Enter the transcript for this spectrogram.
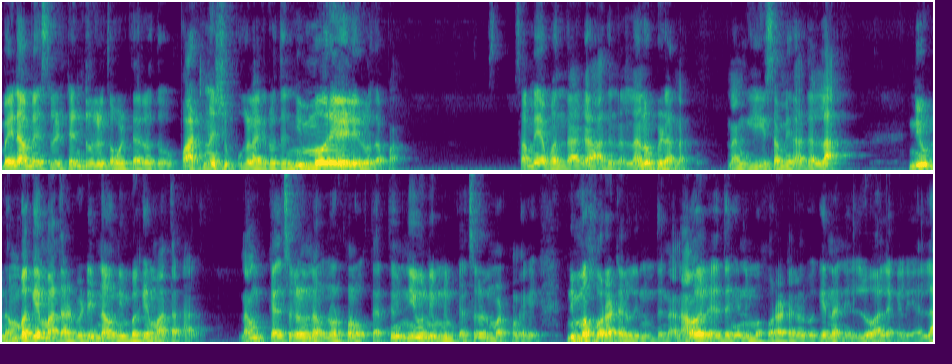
ಮೈನಾಮ ಹೆಸರಲ್ಲಿ ಟೆಂಡರ್ಗಳು ತಗೊಳ್ತಾ ಇರೋದು ಪಾರ್ಟ್ನರ್ಶಿಪ್ಗಳಾಗಿರೋದು ನಿಮ್ಮವರೇ ಹೇಳಿರೋದಪ್ಪ. ಸಮಯ ಬಂದಾಗ ಅದನ್ನೆಲ್ಲನೂ ಬಿಡೋಣ. ನನಗೆ ಈ ಸಮಯ ಅದಲ್ಲ. ನೀವು ನಮ್ಮ ಬಗ್ಗೆ ಮಾತಾಡಬೇಡಿ, ನಾವು ನಿಮ್ಮ ಬಗ್ಗೆ ಮಾತಾಡಲ್ಲ. ನಮ್ಮ ಕೆಲಸಗಳನ್ನ ನಾವು ನೋಡ್ಕೊಂಡು ಹೋಗ್ತಾ ಇರ್ತೀವಿ, ನೀವು ನಿಮ್ಮ ನಿಮ್ಮ ಕೆಲಸಗಳನ್ನ ಮಾಡ್ಕೊಂಡು ಹೋಗಿ. ನಿಮ್ಮ ಹೋರಾಟಗಳು ನಿಮ್ಮದು ನಾನು ಆವಾಗ ಹೇಳ್ದಂಗೆ ನಿಮ್ಮ ಹೋರಾಟಗಳ ಬಗ್ಗೆ ನಾನು ಎಲ್ಲೂ ಅಲ್ಲಗಲಿಯಲ್ಲ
